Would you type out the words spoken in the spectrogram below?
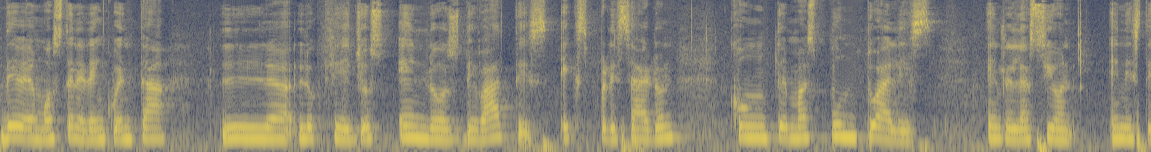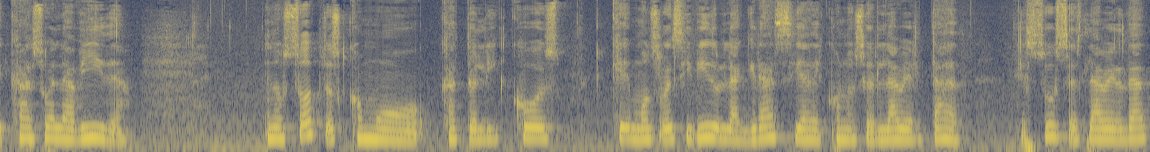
Debemos tener en cuenta lo que ellos en los debates expresaron con temas puntuales en relación, en este caso, a la vida. Nosotros como católicos que hemos recibido la gracia de conocer la verdad, Jesús es la verdad,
